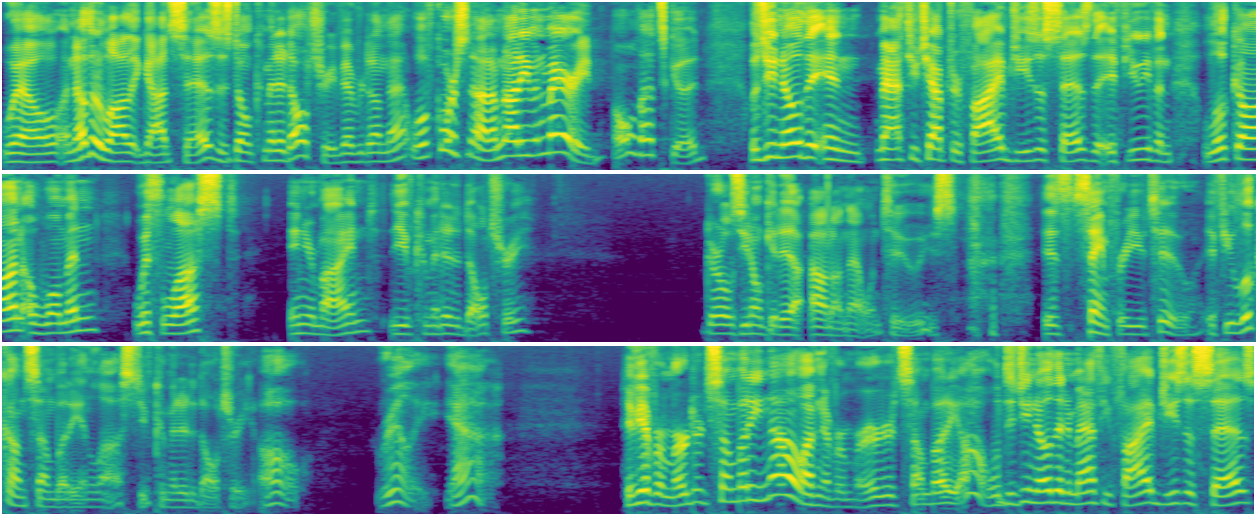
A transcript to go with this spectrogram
Well, another law that God says is don't commit adultery. Have you ever done that? Well, of course not. I'm not even married. Oh, that's good. Well, you know that in Matthew chapter 5, Jesus says that if you even look on a woman with lust in your mind, you've committed adultery? Girls, you don't get out on that one too. It's the same for you too. If you look on somebody in lust, you've committed adultery. Oh, really? Yeah. Have you ever murdered somebody? No, I've never murdered somebody. Oh, well, did you know that in Matthew 5, Jesus says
